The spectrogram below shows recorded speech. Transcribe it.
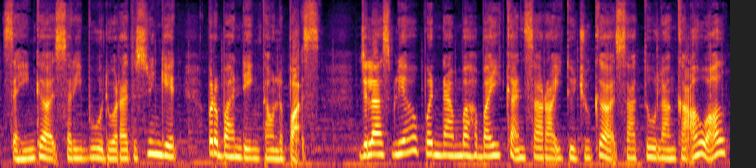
sehingga RM1,200 berbanding tahun lepas. Jelas beliau penambahbaikan SARA itu juga satu langkah awal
